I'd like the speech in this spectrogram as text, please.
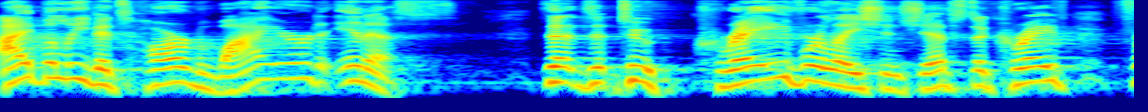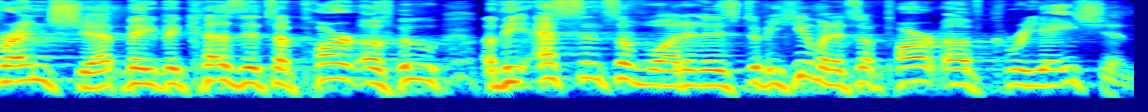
I believe it's hardwired in us to, to, to, crave relationships, to crave friendship, because it's a part of who, the essence of what it is to be human. It's a part of creation.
